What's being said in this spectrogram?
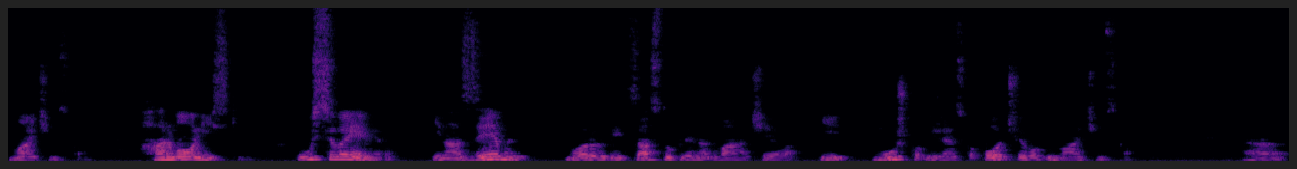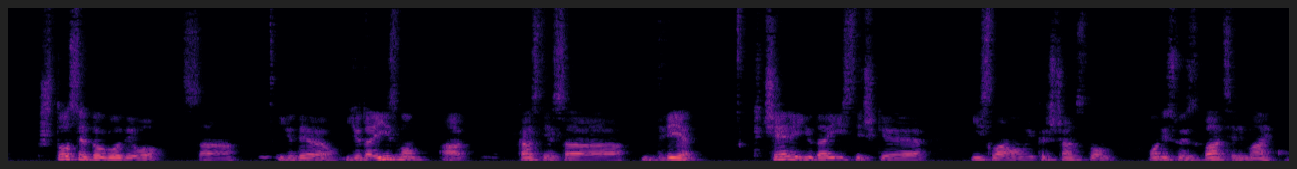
majčinsko. Harmonijski, u svemiru i na zemlji moraju biti zastupljena dva načela. I muško i žensko, očevo i majčinsko. E, što se dogodilo sa judeo, judaizmom, a kasnije sa dvije kćeri judaističke, islamom i kršćanstvom, oni su izbacili majku.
